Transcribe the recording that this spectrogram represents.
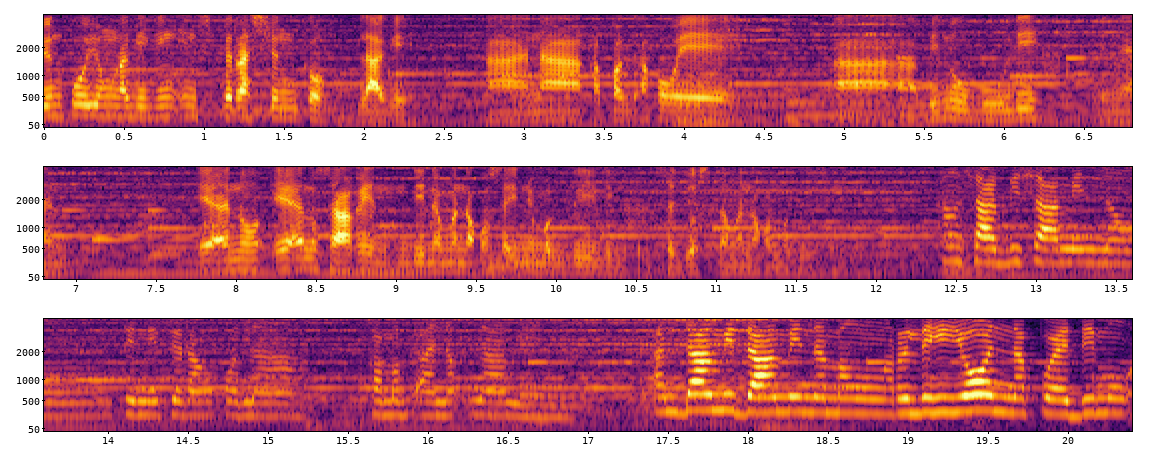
Yun po yung nagiging inspirasyon ko lagi ah, na kapag ako eh ah, binubuli, ganyan, eh ano, eh ano sa akin, hindi naman ako sa inyo maglilingkod, sa Diyos naman ako maglilingkod. Ang sabi sa amin nung tinitirang ko na kamag-anak namin, ang dami-dami namang relihiyon na pwede mong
